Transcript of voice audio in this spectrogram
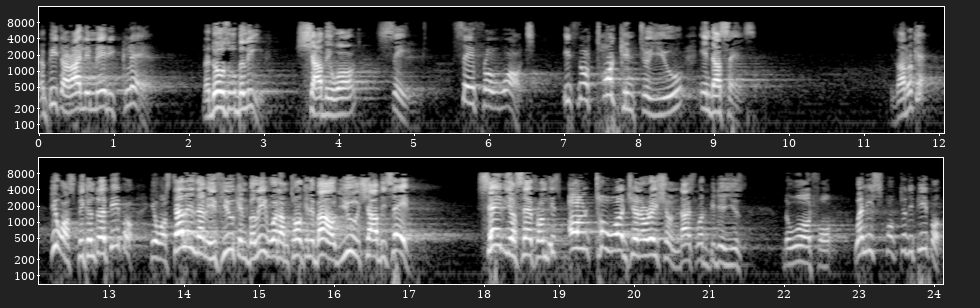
And Peter rightly made it clear that those who believe shall be what? Saved. Saved from what? It's not talking to you in that sense. Is that okay? He was speaking to the people. He was telling them, if you can believe what I'm talking about, you shall be saved. Save yourself from this untoward generation. That's what Peter used the word for when he spoke to the people.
